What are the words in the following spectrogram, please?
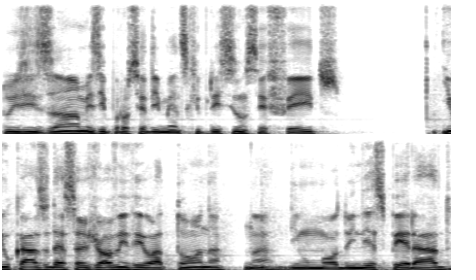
dos exames e procedimentos que precisam ser feitos. E o caso dessa jovem veio à tona né, de um modo inesperado,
